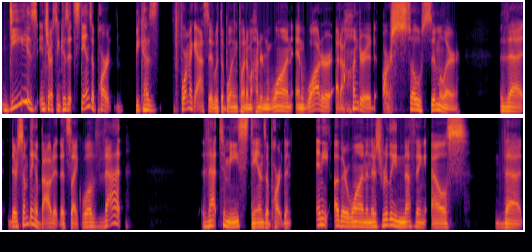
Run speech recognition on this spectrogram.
D is interesting because it stands apart because formic acid with the boiling point of 101 and water at 100 are so similar that there's something about it that's like, well, that that to me stands apart than any other one and there's really nothing else that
